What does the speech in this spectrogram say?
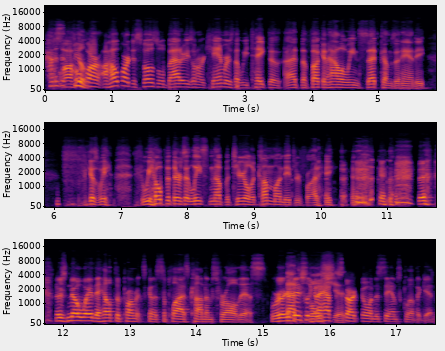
How does Well, I it feel? hope our I hope our disposable batteries on our cameras that we take to at the fucking Halloween set comes in handy, because we we hope that there's at least enough material to come Monday through Friday. There's no way the health department's going to supply us condoms for all this. We're That's eventually going to have to start going to Sam's Club again.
